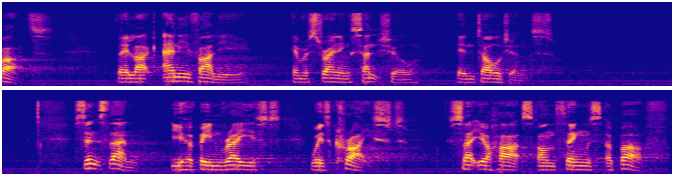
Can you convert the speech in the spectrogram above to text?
But they lack any value in restraining sensual indulgence. Since then, you have been raised with Christ. Set your hearts on things above,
